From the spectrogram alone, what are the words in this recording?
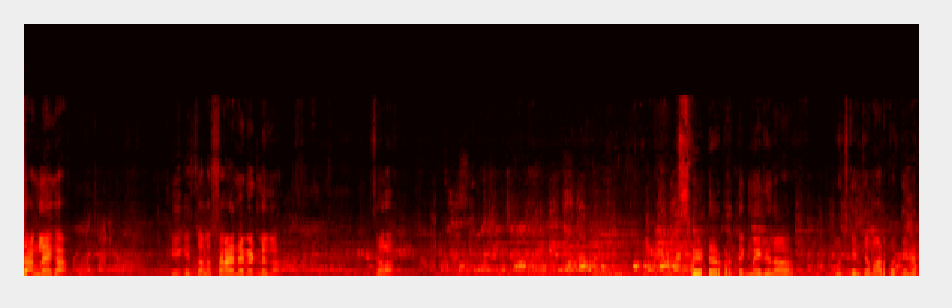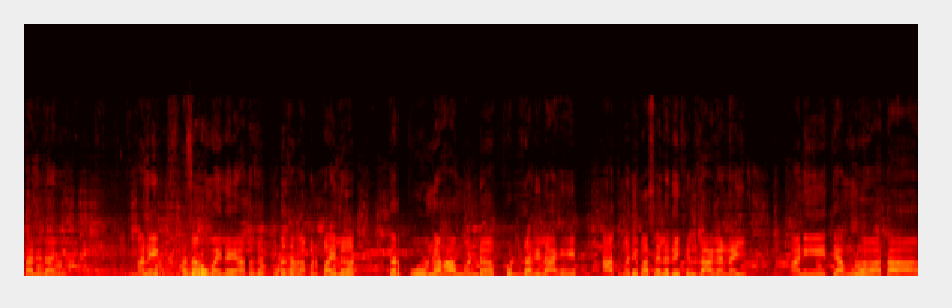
चांगलं आहे का? ठीक आहे चला. सगळ्यांना भेटलं का? चला. स्वेटर प्रत्येक महिलेला बुचकेंच्या मार्फत देण्यात आलेलं आहे. आणि एक हजारो महिला आहे. आता जर पुढं जर आपण पाहिलं तर पूर्ण हा मंडप फुल झालेला आहे. आतमध्ये बसायला देखील जागा नाही. आणि त्यामुळं आता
